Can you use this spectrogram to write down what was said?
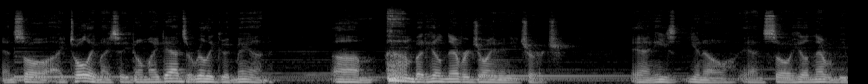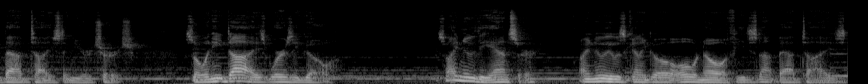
And so I told him, I said, you know, my dad's a really good man, um, but he'll never join any church. And he's, you know, and so he'll never be baptized in your church. So when he dies, where does he go? So I knew the answer. I knew he was going to go, oh no, if he's not baptized,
